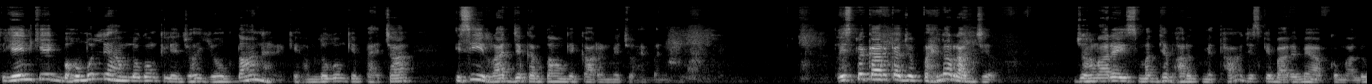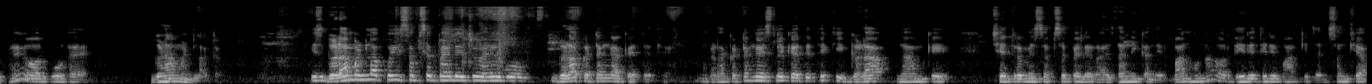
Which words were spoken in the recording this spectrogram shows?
तो ये इनकी एक बहुमूल्य हम लोगों के लिए जो है योगदान है कि हम लोगों की पहचान इसी राज्यकर्ताओं के कारण में जो है बनी है। तो इस प्रकार का जो पहला राज्य जो हमारे इस मध्य भारत में था, जिसके बारे में आपको मालूम है, और वो है गढ़ा मंडला का। इस गढ़ा मंडला को ही सबसे पहले जो है वो गढ़ा कटंगा कहते थे। गढ़ा कटंगा इसलिए कहते थे कि गढ़ा नाम के क्षेत्र में सबसे पहले राजधानी का निर्माण होना और धीरे धीरे वहाँ की जनसंख्या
